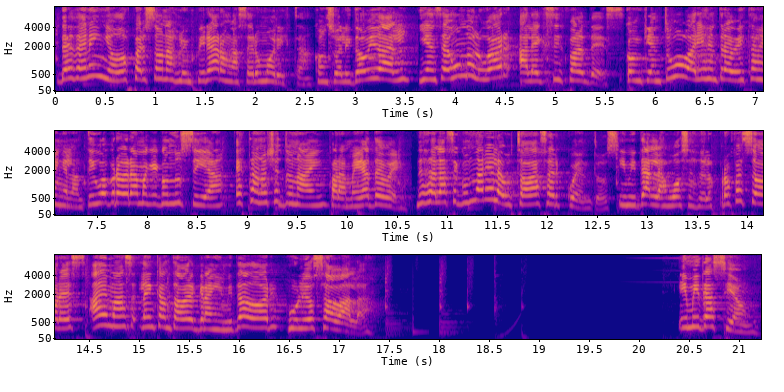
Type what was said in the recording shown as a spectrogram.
Desde niño, dos personas lo inspiraron a ser humorista: Consuelito Vidal y, en segundo lugar, Alexis Valdés, con quien tuvo varias entrevistas en el antiguo programa que conducía Esta Noche Tonight para Mega TV. Desde la secundaria le gustaba hacer cuentos, imitar las voces de los profesores, además, le encantaba el gran imitador Julio Zavala. Imitación.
